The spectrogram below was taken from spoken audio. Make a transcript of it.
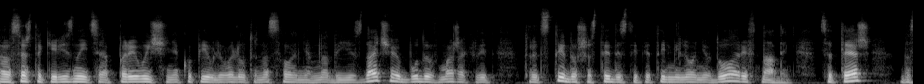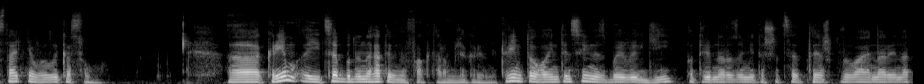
е, все ж таки різниця перевищення купівлі валюти населенням над її здачею буде в межах від 30 до 65 мільйонів доларів на день. Це теж достатньо велика сума. Е, Крім, і це буде негативним фактором для гривні. Крім того, інтенсивність бойових дій, потрібно розуміти, що це теж впливає на ринок,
